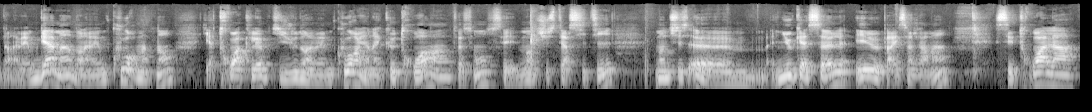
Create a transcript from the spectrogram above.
dans la même gamme, hein, dans la même cour maintenant. Il y a trois clubs qui jouent dans la même cour, il y en a que trois, hein, de toute façon, c'est Manchester City, Manchester, Newcastle et le Paris Saint-Germain. Ces trois-là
